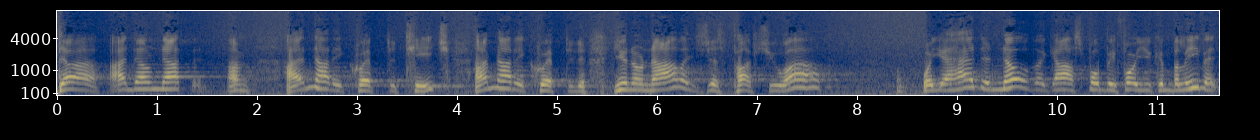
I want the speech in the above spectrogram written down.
Duh, I know nothing. I'm I'm not equipped to teach. I'm not equipped to do. You know, knowledge just puffs you up. Well, you had to know the gospel before you can believe it.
